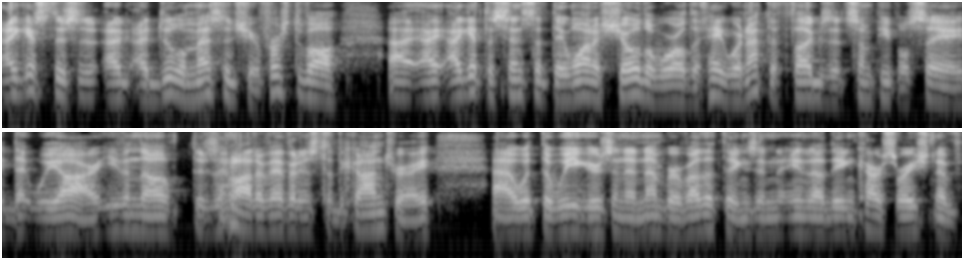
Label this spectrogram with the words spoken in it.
I guess there's a, a, dual message here. First of all, I, I, get the sense that they want to show the world that hey, we're not the thugs that some people say that we are, even though there's a lot of evidence to the contrary uh, with the Uyghurs and a number of other things, and you know the incarceration of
